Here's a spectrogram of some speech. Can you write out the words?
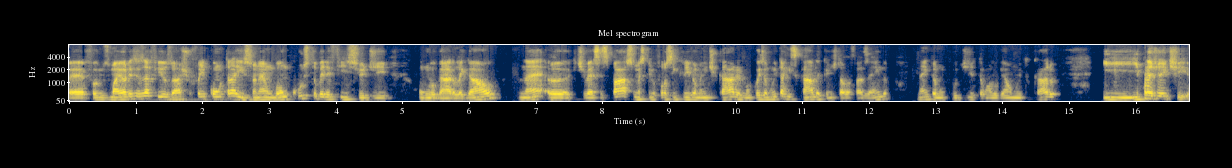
É, foi um dos maiores desafios, acho, foi encontrar isso, né? Um bom custo-benefício de um lugar legal, né? Uh, que tivesse espaço, mas que não fosse incrivelmente caro, era uma coisa muito arriscada que a gente estava fazendo, né? Então não podia ter um aluguel muito caro e, e para a gente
